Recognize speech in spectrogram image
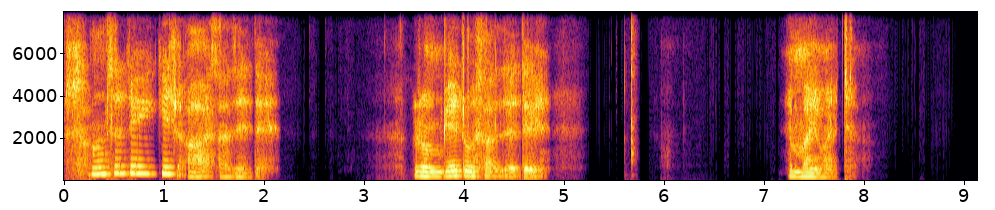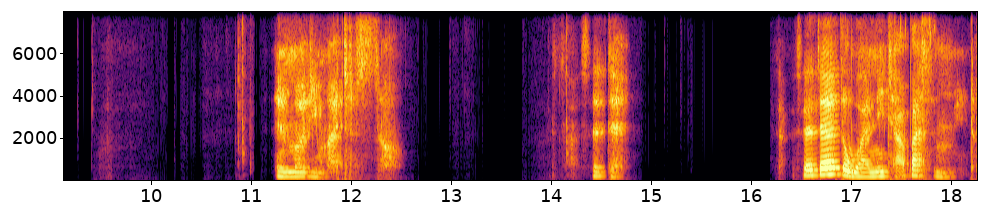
3세대이길 아 4세대. 그럼 얘도 4세대. 내 말이 맞잖아? 내 말이 맞았어. 4 세대. 4세대도 많이 잡았습니다.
